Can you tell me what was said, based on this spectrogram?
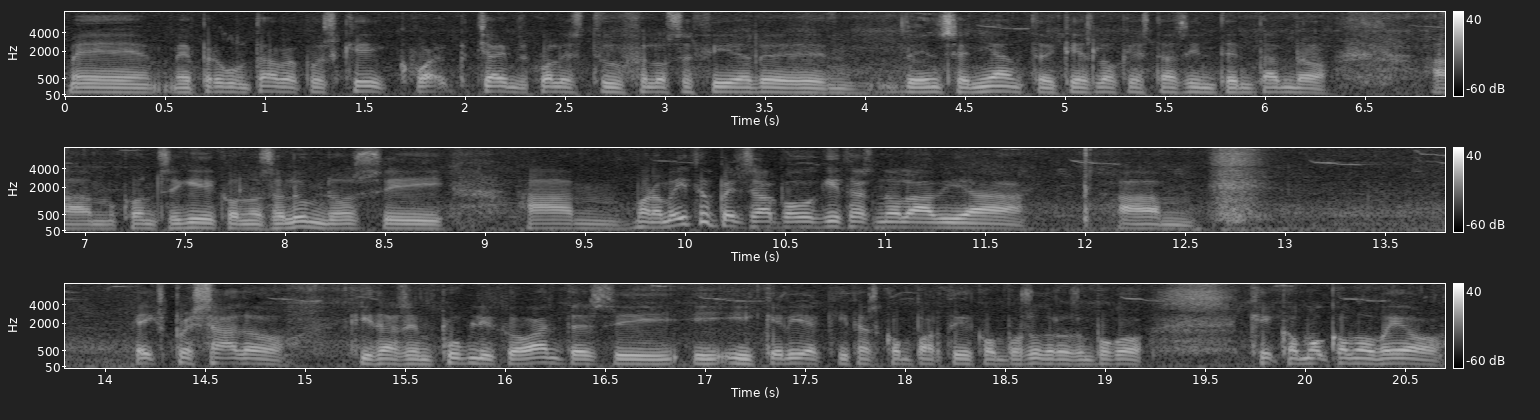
me, me preguntaba, pues, ¿qué, James, ¿cuál es tu filosofía de, de enseñanza? ¿Qué es lo que estás intentando um, conseguir con los alumnos? Y, um, bueno, me hizo pensar, poco quizás no lo había expresado quizás en público antes y, y, quería quizás compartir con vosotros un poco que, cómo, cómo, veo,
